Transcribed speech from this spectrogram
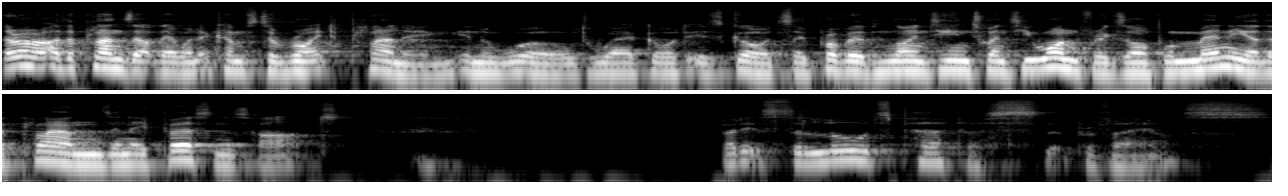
There are other plans out there when it comes to right planning in a world where God is God. So Proverbs 19:21 for example, many are the plans in a person's heart. But it's the Lord's purpose that prevails.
